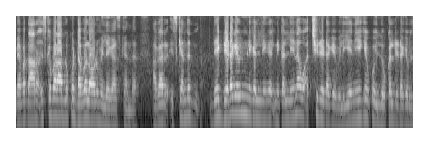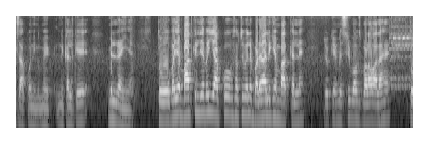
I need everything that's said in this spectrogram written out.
मैं बता रहा हूँ, इसके ऊपर आप लोग को डबल और मिलेगा इसके अंदर। अगर इसके अंदर एक डेटा केबल निकल निकल ली ना, वो अच्छी डेटा केबल ये नहीं है कि कोई लोकल डेटा केबल से आपको निकल के मिल रही हैं। तो भाई, अब बात कर लिए भाई, आपको सबसे पहले बड़े वाले की हम बात कर लें, जो कि मिस्ट्री बॉक्स बड़ा वाला है। तो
